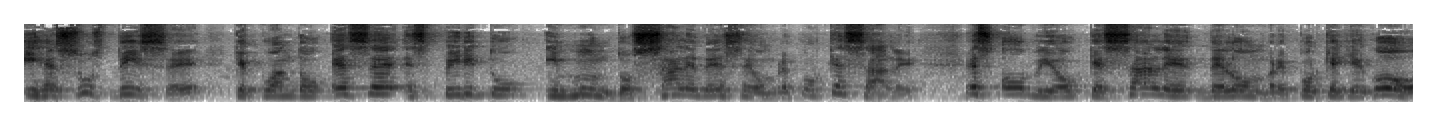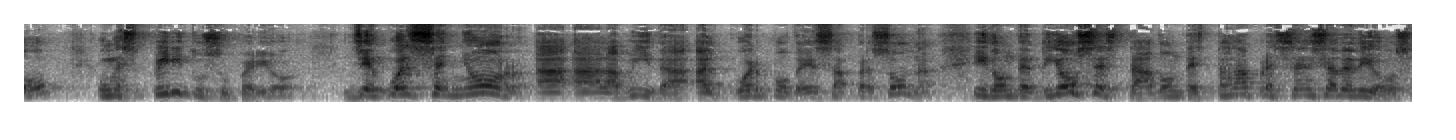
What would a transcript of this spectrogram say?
Y Jesús dice que cuando ese espíritu inmundo sale de ese hombre, ¿por qué sale? Es obvio que sale del hombre porque llegó un espíritu superior llegó el Señor a, la vida, al cuerpo de esa persona. Y donde Dios está, donde está la presencia de Dios,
